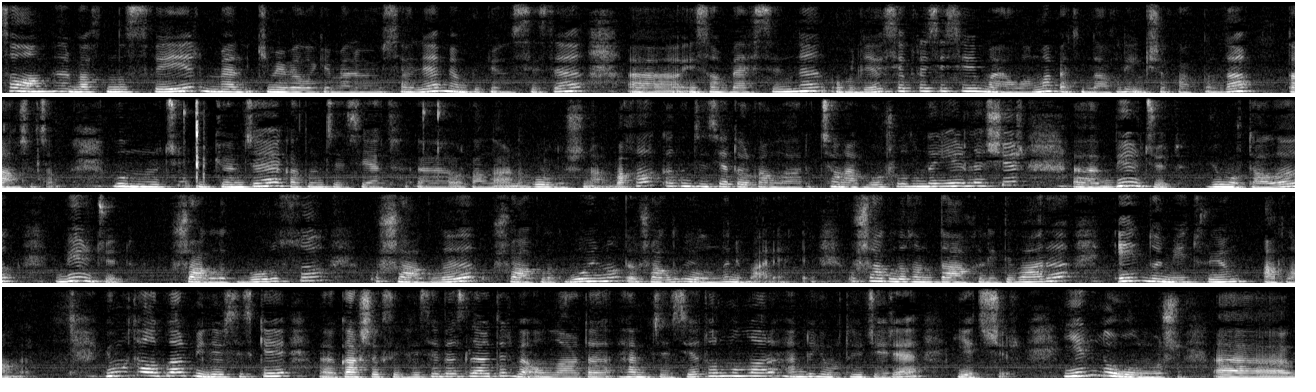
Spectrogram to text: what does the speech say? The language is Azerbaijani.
Salam, hər vaxtınız xeyir. Mən kimya-biologiya müəllimi Müsəlliyə. Mən bu gün sizə ə, insan bəhsindən ovulyasiya prosesi, mayalanma, bətin daxili inkişaf haqqında danışacağam. Bunun üçün ilk öncə qadın cinsiyyət ə, orqanlarının quruluşuna baxaq. Qadın cinsiyyət orqanları çanaq boşluğunda yerləşir. Ə, bir cüt yumurtalıq, bir cüt uşaqlıq borusu, uşaqlıq, uşaqlıq boynu və uşaqlıq yolundan ibarətdir. Uşaqlığın daxili divarı endometrium adlanır. Yumurtalıqlar bilirsiniz ki, e, qarşılıq sekresiya vəzlərdir və onlarda həm cinsiyyət hormonları, həm də yumurta hüceyrə yetişir. Yeni doğulmuş e,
